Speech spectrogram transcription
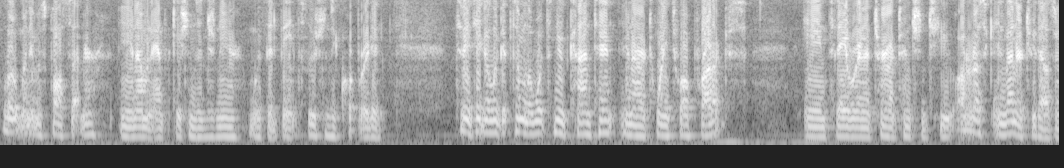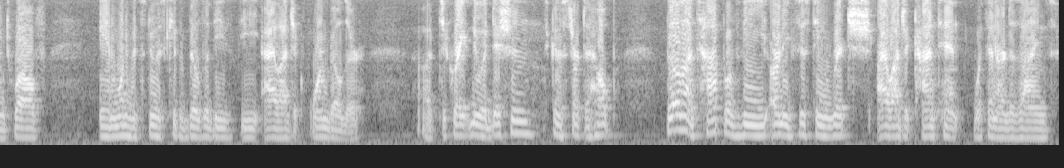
Hello, my name is Paul Cetnar, and I'm an applications engineer with Advanced Solutions Incorporated. Today, taking a look at some of the what's new content in our 2012 products. And today, we're going to turn our attention to Autodesk Inventor 2012 and one of its newest capabilities, the iLogic Form Builder. Uh, it's a great new addition. It's going to start to help build on top of the already existing rich iLogic content within our designs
